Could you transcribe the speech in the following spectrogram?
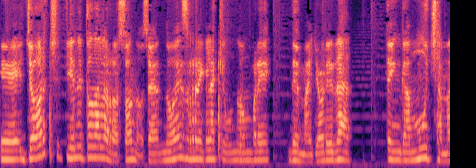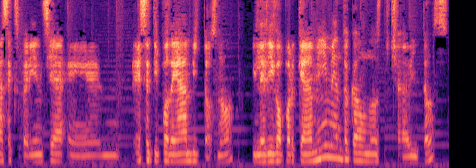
que George tiene toda la razón. O sea, no es regla que un hombre de mayor edad tenga mucha más experiencia en ese tipo de ámbitos, ¿no? Y le digo, porque a mí me han tocado unos chavitos.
